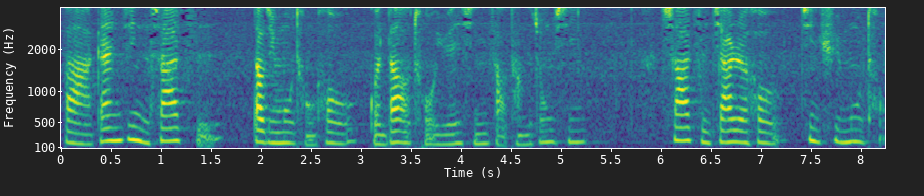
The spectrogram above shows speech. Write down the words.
把干净的沙子倒进木桶后，滚到椭圆形澡堂的中心。沙子加热后进去木桶，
